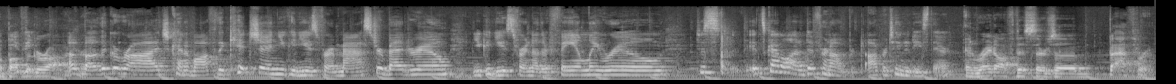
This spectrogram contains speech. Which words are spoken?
Above the garage, Above the garage, kind of off the kitchen. You could use for a master bedroom. You could use for another family room. Just it's got a lot of different opp- opportunities there. And right off this, there's a bathroom.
